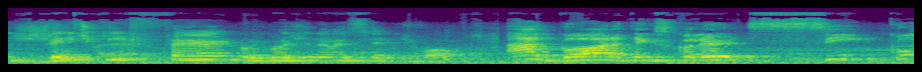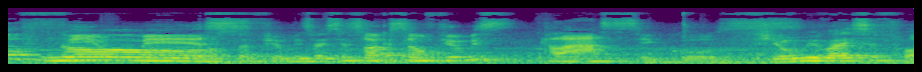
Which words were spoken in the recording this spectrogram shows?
Gente, que inferno, imagina a MSN de volta. Agora tem que escolher cinco Nossa, filmes. filmes vai ser Só que foda. são filmes clássicos. Filme vai ser Pô,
